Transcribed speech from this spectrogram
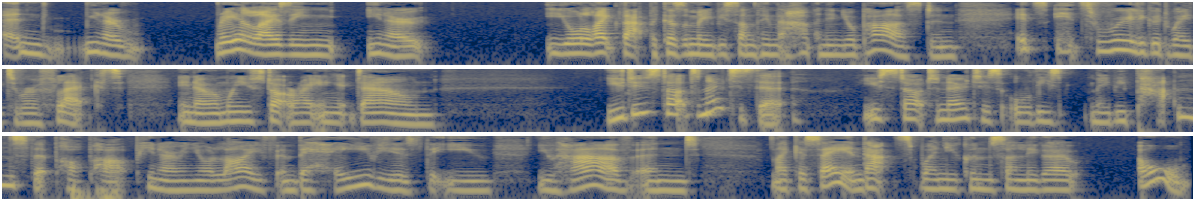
and you know realizing you know you're like that because of maybe something that happened in your past. And it's it's really good way to reflect you know and when you start writing it down you do start to notice it you start to notice all these maybe patterns that pop up you know in your life and behaviors that you you have. And like i say and that's when you can suddenly go oh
